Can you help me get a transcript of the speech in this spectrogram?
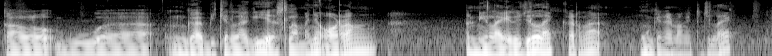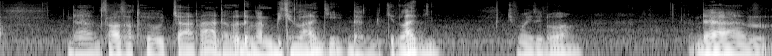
kalau gue nggak bikin lagi ya selamanya orang nilai itu jelek karena mungkin emang itu jelek dan salah satu cara adalah dengan bikin lagi dan bikin lagi. Cuma itu doang. Dan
